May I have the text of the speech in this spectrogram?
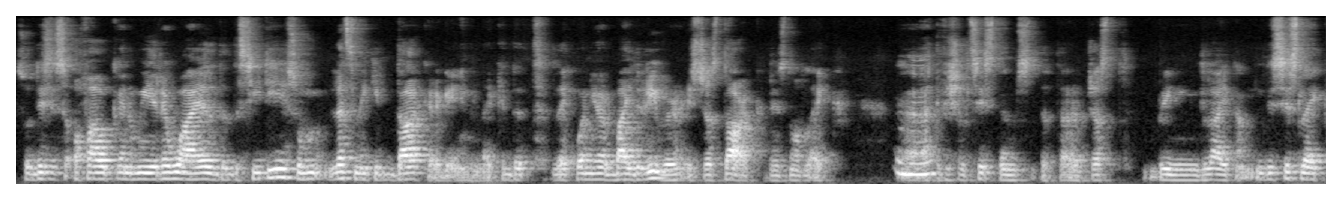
so this is of how can we rewild the city. So let's make it darker again. Like that, like when you're by the river, it's just dark. There's not like uh, mm-hmm. uh, artificial systems that are just bringing light. And this is like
